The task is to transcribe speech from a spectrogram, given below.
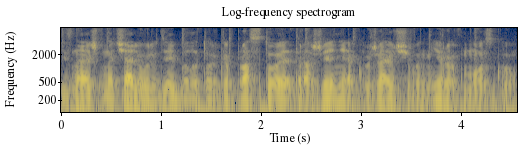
И знаешь, вначале у людей было только простое отражение окружающего мира в мозгу.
